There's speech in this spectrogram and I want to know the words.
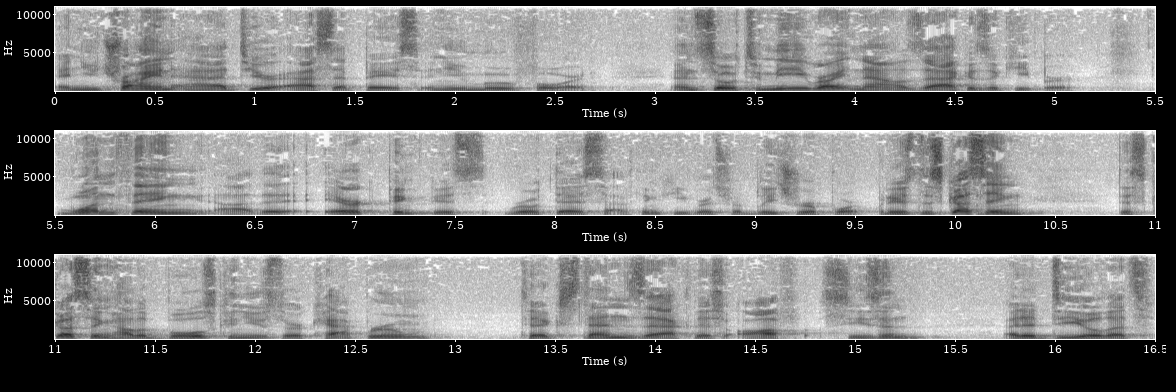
and you try and add to your asset base and you move forward. And so to me, right now, Zach is a keeper. One thing uh, that Eric Pincus wrote this, I think he wrote for Bleacher Report, but he was discussing, discussing how the Bulls can use their cap room to extend Zach this off season at a deal that's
